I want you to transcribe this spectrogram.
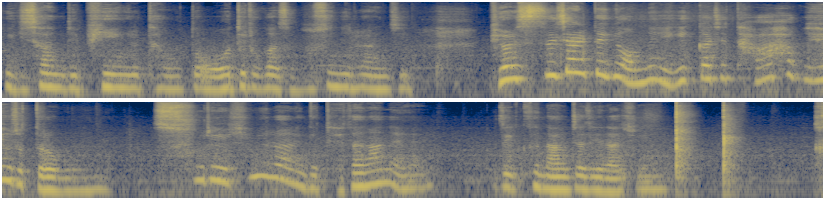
그 이 사람들이 비행기를 타고 또 어디로 가서 무슨 일을 하는지 별 쓰잘데기 없는 얘기까지 다 하고 헤어졌더라고. 술의 힘이라는 게 대단하네. 그 남자들이 나중에 크,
